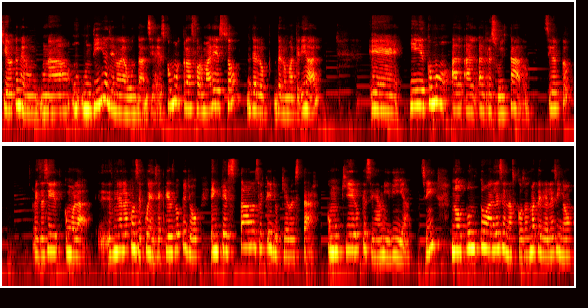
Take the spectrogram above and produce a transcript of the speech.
quiero tener un, día lleno de abundancia. Es como transformar eso de lo, de lo material eh, y ir como al, al, al resultado, ¿cierto? Es decir, como la, es mirar la consecuencia, qué es lo que yo, en qué estado es el que yo quiero estar, cómo quiero que sea mi día, ¿sí? No puntuales en las cosas materiales, sino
